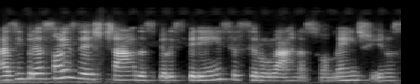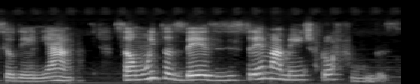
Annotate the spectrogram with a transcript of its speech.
As impressões deixadas pela experiência celular na sua mente e no seu DNA são muitas vezes extremamente profundas.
